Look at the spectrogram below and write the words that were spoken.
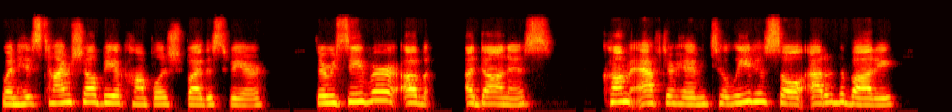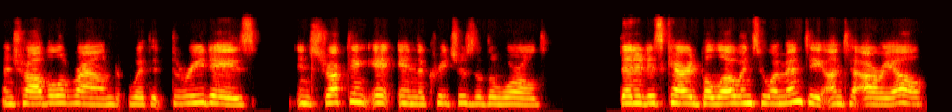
when his time shall be accomplished by the sphere, the receiver of Adonis come after him to lead his soul out of the body and travel around with it three days, instructing it in the creatures of the world. Then it is carried below into Amenti unto Ariel,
